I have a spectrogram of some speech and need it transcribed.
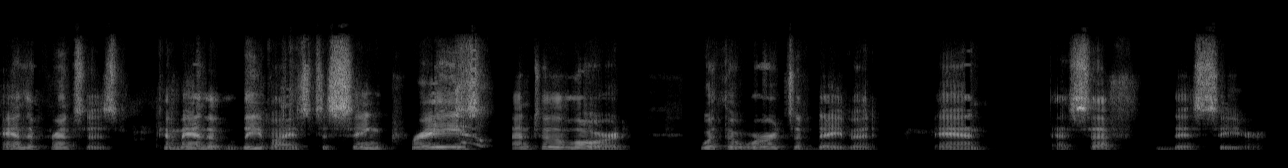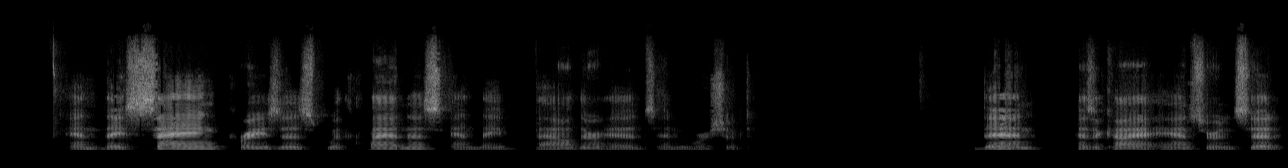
and the princes commanded the Levites to sing praise unto the Lord with the words of David and Asaph the seer. And they sang praises with gladness, and they bowed their heads and worshiped. Then Hezekiah answered and said,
